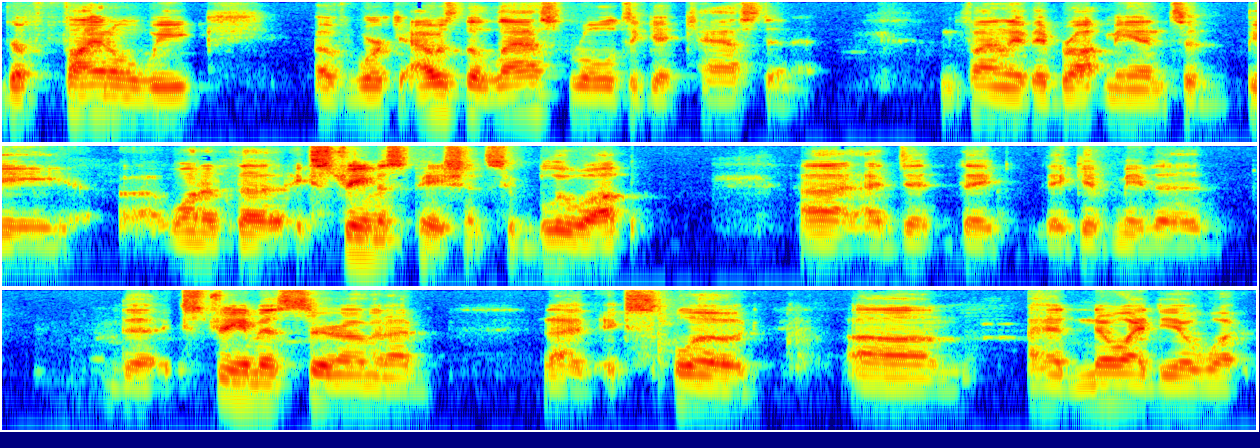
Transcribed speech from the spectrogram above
the final week of work. I was the last role to get cast in it. And finally, they brought me in to be uh, one of the Extremis patients who blew up. Uh, I did. They they give me the the Extremis serum and I and I explode. Um, I had no idea what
